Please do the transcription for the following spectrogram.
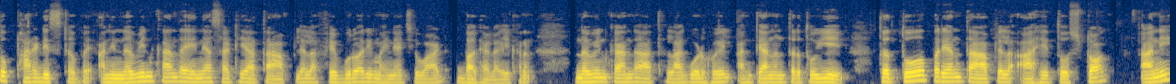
तो फार डिस्टर्ब आहे. आणि नवीन कांदा येण्यासाठी आता आपल्याला फेब्रुवारी महिन्याची वाट बघावी लागेल. कारण नवीन कांदा आता लागवड होईल आणि त्यानंतर तो येईल. तर तोपर्यंत आपल्याला आहे तो स्टॉक आणि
